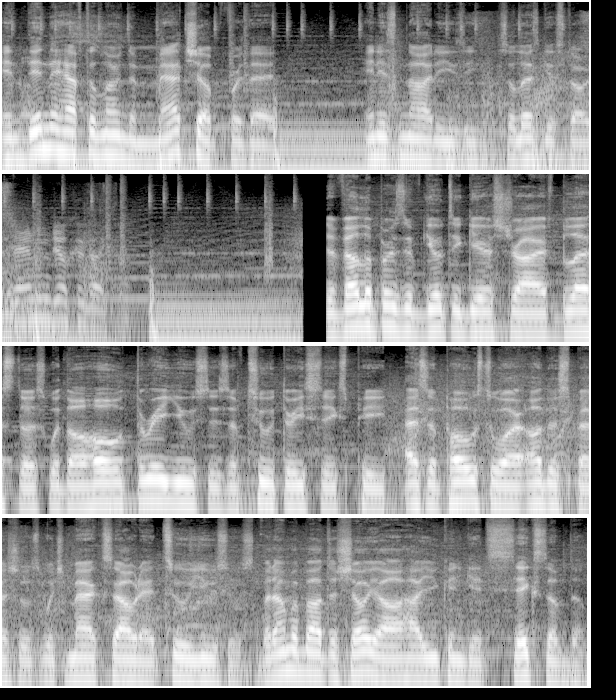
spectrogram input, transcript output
And then they have to learn the matchup for that. And it's not easy, so let's get started. Developers of Guilty Gear Strive blessed us with a whole 3 uses of 236p as opposed to our other specials which max out at 2 uses, but I'm about to show y'all how you can get 6 of them.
